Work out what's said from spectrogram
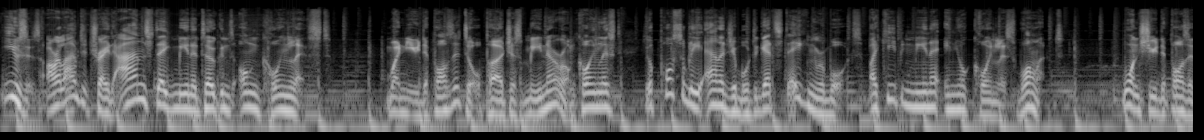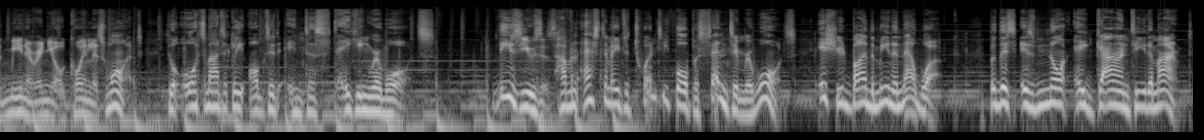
Users are allowed to trade and stake Mina tokens on CoinList. When you deposit or purchase Mina on CoinList, you're possibly eligible to get staking rewards by keeping Mina in your CoinList wallet. Once you deposit Mina in your CoinList wallet, you're automatically opted into staking rewards. These users have an estimated 24% in rewards issued by the Mina network, but this is not a guaranteed amount,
